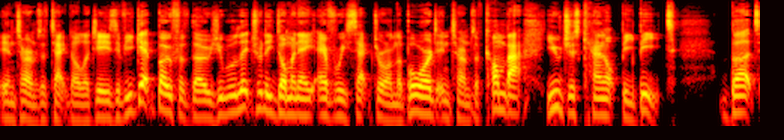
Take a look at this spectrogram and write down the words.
in terms of technologies. If you get both of those, you will literally dominate every sector on the board in terms of combat. You just cannot be beat but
